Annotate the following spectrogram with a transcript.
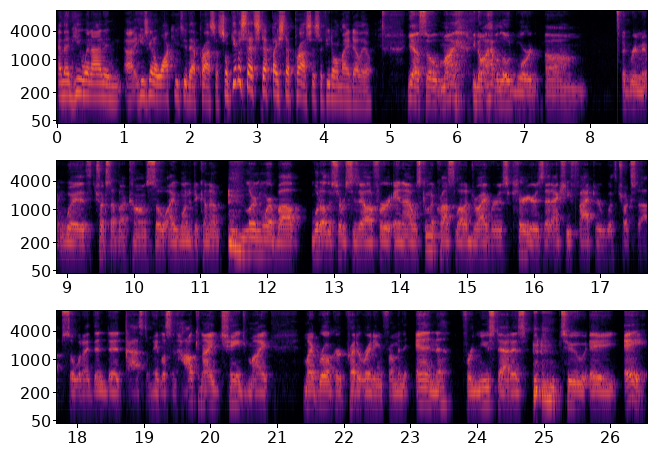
And then he went on and uh, he's going to walk you through that process. So give us that step by step process if you don't mind, Elio. Yeah. So my, you know, I have a load board um, agreement with truckstop.com. So I wanted to kind of learn more about what other services they offer. And I was coming across a lot of drivers, carriers that actually factor with truckstop. So what I then did asked them, hey, listen, how can I change my my broker credit rating from an N for new status to a A?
